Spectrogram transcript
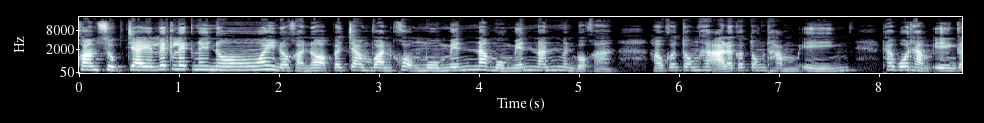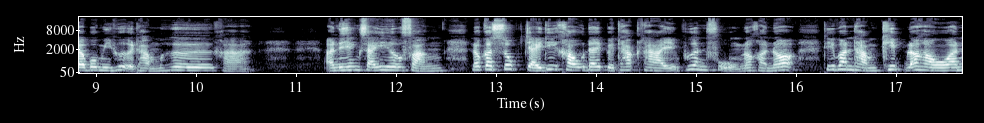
ความสุขใจเล็กๆน้อยๆเนาะค่ะเนาะประจำวันของโมเมนต์นะโมเมนต์นั้นมันบอกค่ะเขาก็ต้องหาแล้วก็ต้องทำเอง ถ้าบ่ทำเองก็บ่มีเพื่อทำเฮ้อค่ะ อันนี้แห่งไซเฮอฝัง แล้วก็สุขใจที่เขาได้ไปทักทายเพื่อนฝูงเนาะค่ะเนาะที่มันทำคลิปแล้วเฮาอัน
